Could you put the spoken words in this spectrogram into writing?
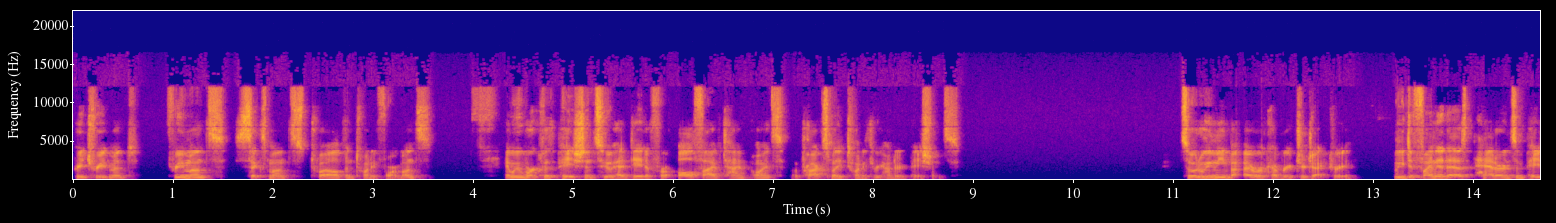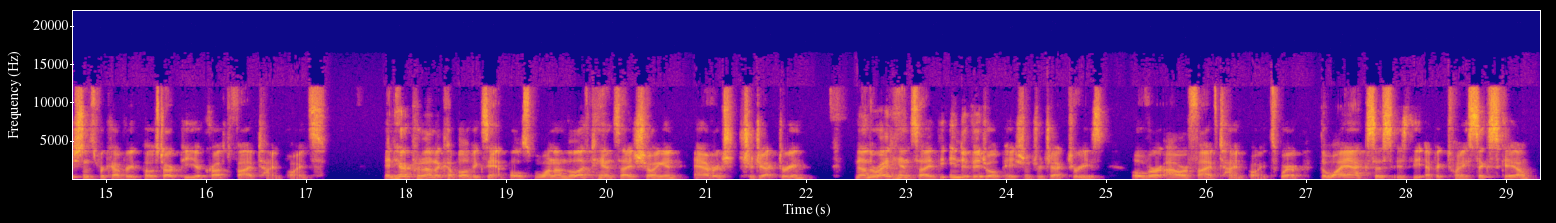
pre-treatment, three months, six months, 12, and 24 months. And we worked with patients who had data for all five time points, approximately 2,300 patients. So, what do we mean by a recovery trajectory? We define it as patterns in patients' recovery post RP across five time points. And here I put on a couple of examples, one on the left hand side showing an average trajectory, and on the right hand side, the individual patient trajectories over our five time points, where the y axis is the EPIC 26 scale,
